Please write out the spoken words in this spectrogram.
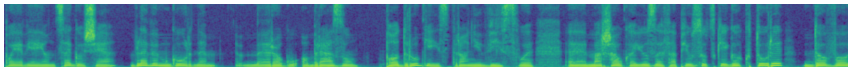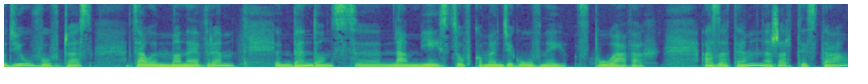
pojawiającego się w lewym górnym rogu obrazu po drugiej stronie Wisły e, marszałka Józefa Piłsudskiego, który dowodził wówczas całym manewrem, będąc e, na miejscu w komendzie głównej w Puławach. A zatem nasz artysta,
